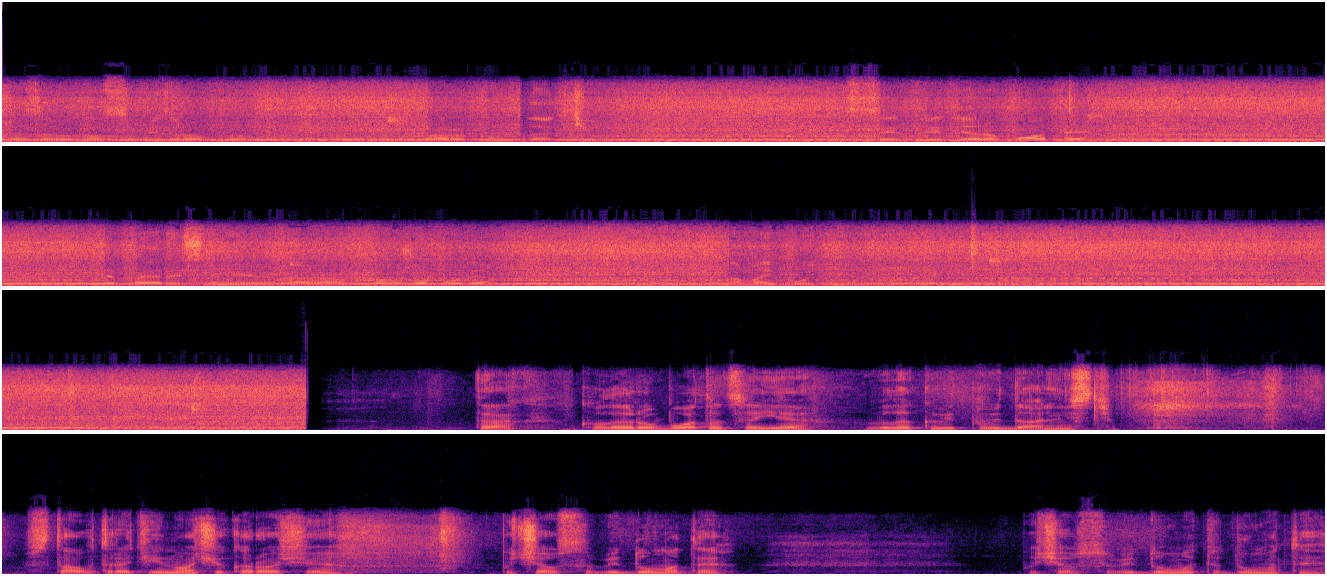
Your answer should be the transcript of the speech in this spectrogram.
вже заодно собі зроблю пару комплектів. Ось цих дві для роботи теперішні, а то вже буде на майбутнє. Так, коли робота це є велика відповідальність. Встав третій ночі, коротше, почав собі думати. Почав собі думати, думати,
